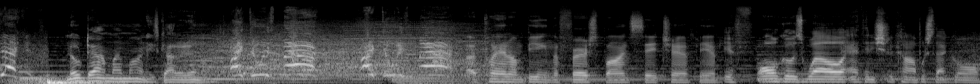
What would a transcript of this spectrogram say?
seconds! No doubt in my mind he's got it in him. Right to his back! Right to his back! I plan on being the first blind state champion. If all goes well, Anthony should accomplish that goal.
